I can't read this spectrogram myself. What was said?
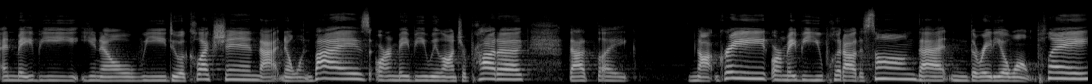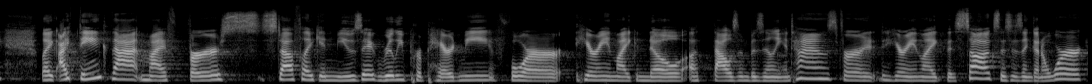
And maybe, you know, we do a collection that no one buys, or maybe we launch a product that's like not great or maybe you put out a song that the radio won't play. Like i think that my first stuff like in music really prepared me for hearing like no a thousand bazillion times for hearing like this sucks this isn't going to work.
